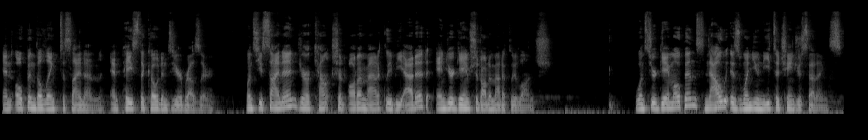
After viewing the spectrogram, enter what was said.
and open the link to sign in and paste the code into your browser. Once you sign in, your account should automatically be added and your game should automatically launch. Once your game opens, now is when you need to change your settings.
